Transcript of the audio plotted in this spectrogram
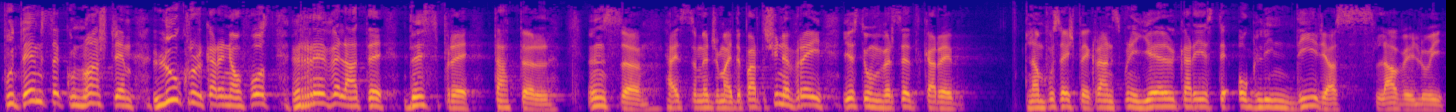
putem să cunoaștem lucruri care ne-au fost revelate despre Tatăl. Însă, haideți să mergem mai departe. Și în Evrei este un verset care L-am pus aici pe ecran, spune El care este oglindirea slavei Lui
